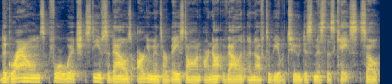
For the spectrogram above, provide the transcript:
the grounds for which Steve Sadow's arguments are based on are not valid enough to be able to dismiss this case. So,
